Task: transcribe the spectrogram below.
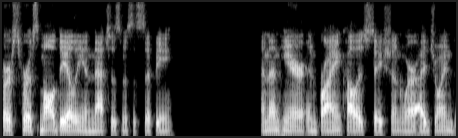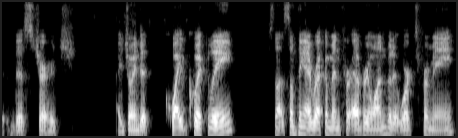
first for a small daily in Natchez, Mississippi, and then here in Bryan College Station, where I joined this church. I joined it quite quickly. It's not something I recommend for everyone, but it worked for me.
